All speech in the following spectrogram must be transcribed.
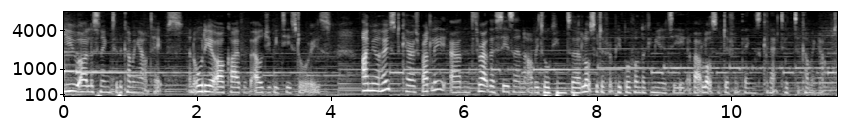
You are listening to the Coming Out Tapes, an audio archive of LGBT stories. I'm your host, Keris Bradley, and throughout this season, I'll be talking to lots of different people from the community about lots of different things connected to coming out.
